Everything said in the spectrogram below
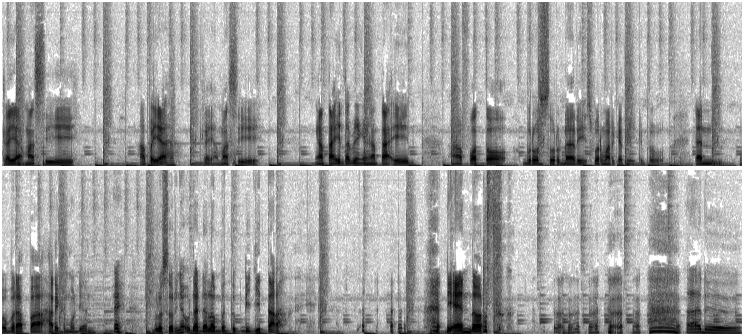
kayak masih apa ya kayak masih ngatain tapi nggak ngatain uh, foto brosur dari supermarket gitu dan beberapa hari kemudian eh brosurnya udah dalam bentuk digital. Di endorse. Aduh.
